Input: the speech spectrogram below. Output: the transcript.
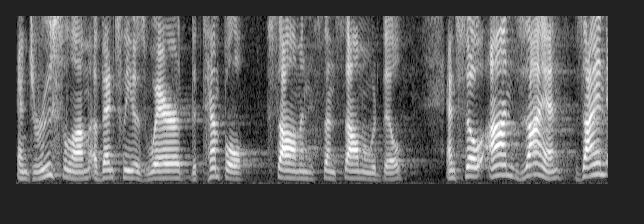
And Jerusalem eventually is where the temple Solomon, his son Solomon, would build. And so on Zion, Zion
